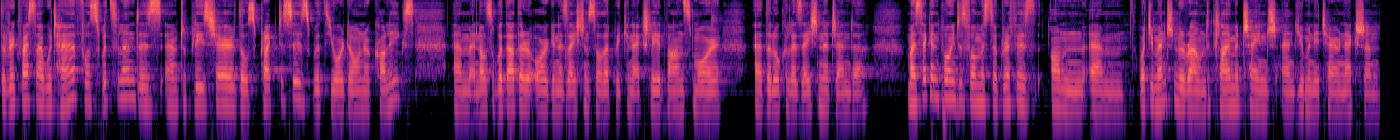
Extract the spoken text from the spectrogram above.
the request I would have for Switzerland is um, to please share those practices with your donor colleagues um, and also with other organizations so that we can actually advance more uh, the localization agenda. My second point is for Mr. Griffith on um, what you mentioned around climate change and humanitarian action.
